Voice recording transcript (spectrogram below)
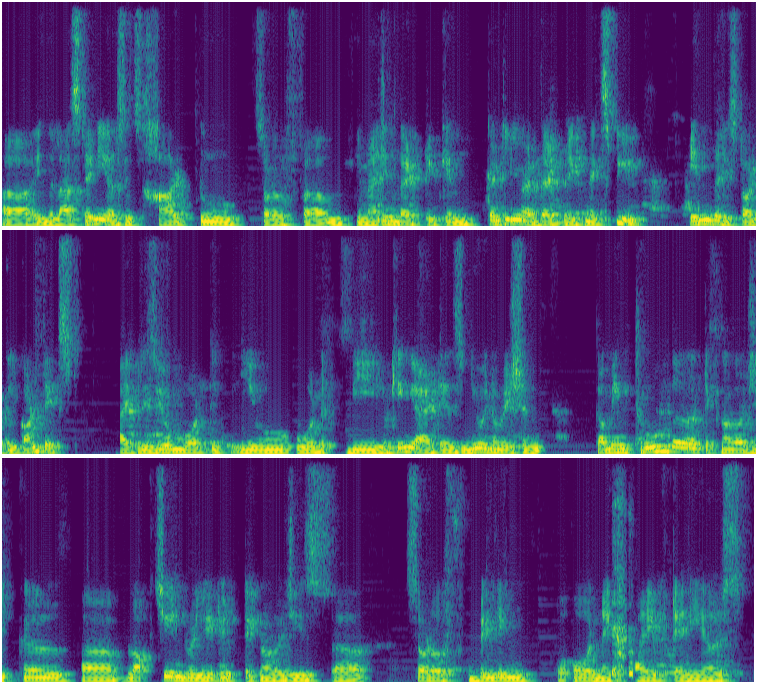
uh, in the last 10 years, it's hard to sort of um, imagine that it can continue at that breakneck speed in the historical context. I presume what you would be looking at is new innovation coming through the technological uh, blockchain related technologies, uh, sort of building over next five, 10 years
